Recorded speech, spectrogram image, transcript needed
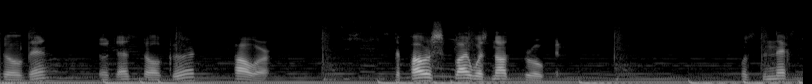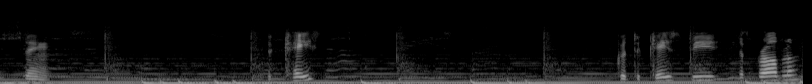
filled in, so that's all good. Power. The power supply was not broken. What's the next thing? The case? Could the case be the problem?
